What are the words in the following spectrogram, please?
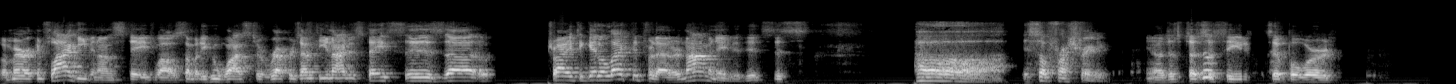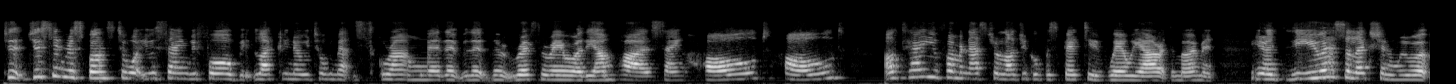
American flag even on stage while somebody who wants to represent the United States is uh, trying to get elected for that or nominated. It's just, oh, it's so frustrating. You know, just just to see simple word. Just in response to what you were saying before, like you know, we're talking about the scrum where the, the, the referee or the umpire is saying hold, hold I'll tell you from an astrological perspective where we are at the moment. You know, the U.S. election, we were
